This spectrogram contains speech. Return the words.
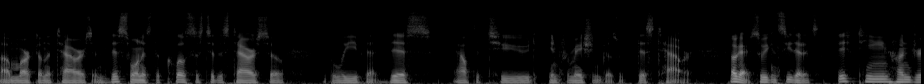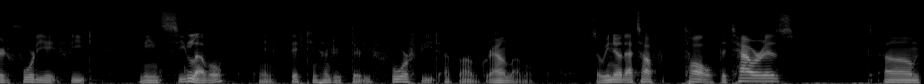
uh, marked on the towers. And this one is the closest to this tower, so we believe that this altitude information goes with this tower. Okay, so we can see that it's 1,548 feet mean sea level and 1,534 feet above ground level. So we know that's how tall the tower is. Um,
